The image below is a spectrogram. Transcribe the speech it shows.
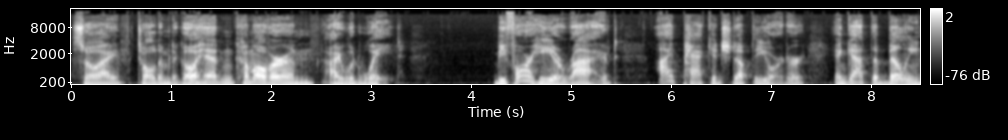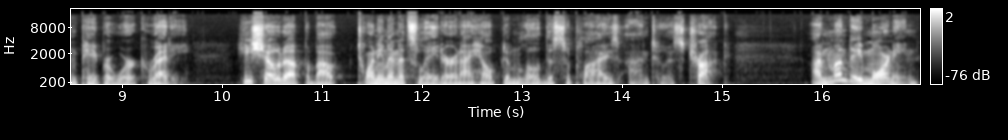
so I told him to go ahead and come over and I would wait. Before he arrived, I packaged up the order and got the billing paperwork ready. He showed up about 20 minutes later and I helped him load the supplies onto his truck. On Monday morning,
